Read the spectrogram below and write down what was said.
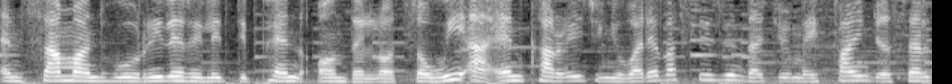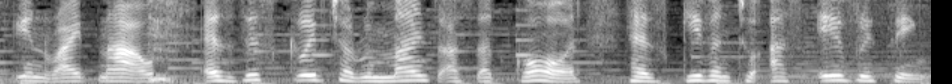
and someone who really really depend on the Lord. So we are encouraging you, whatever season that you may find yourself in right now, as this scripture reminds us that God has given to us everything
